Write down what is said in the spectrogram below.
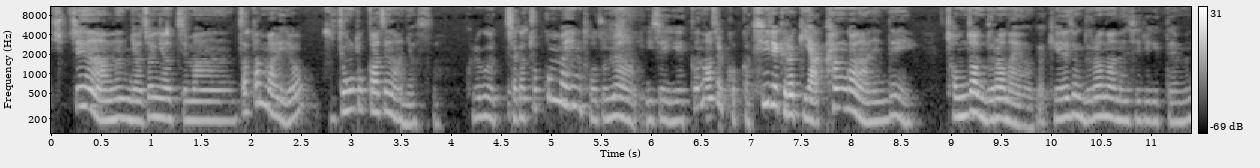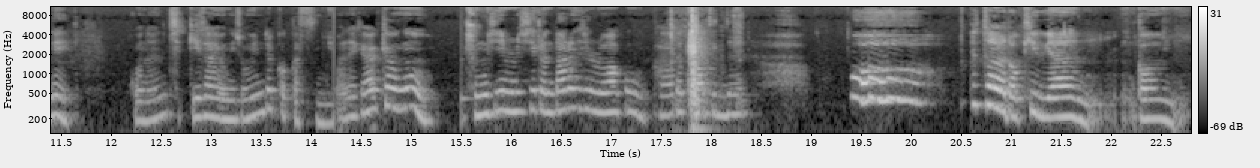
쉽지는 않은 여정이었지만 짰단 말이죠. 이 정도까지는 아니었어. 그리고 제가 조금만 힘 더 주면 이제 이게 끊어질 것 같아. 실이 그렇게 약한 건 아닌데 점점 늘어나요. 그러니까 계속 늘어나는 실이기 때문에 이거는 집기 사용이 좀 힘들 것 같습니다. 만약에 할 경우 중심 실은 다른 실로 하고 가야 될 것 같은데 어... 패턴을 넣기 위한 건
